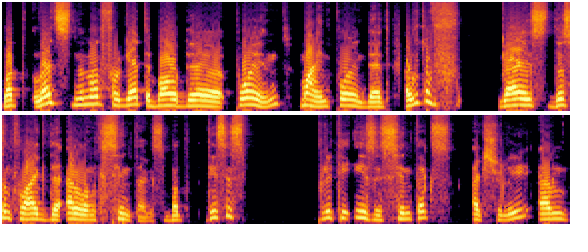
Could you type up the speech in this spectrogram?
But let's not forget about the point main point that a lot of guys doesn't like the Erlang syntax, but this is pretty easy syntax actually, and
